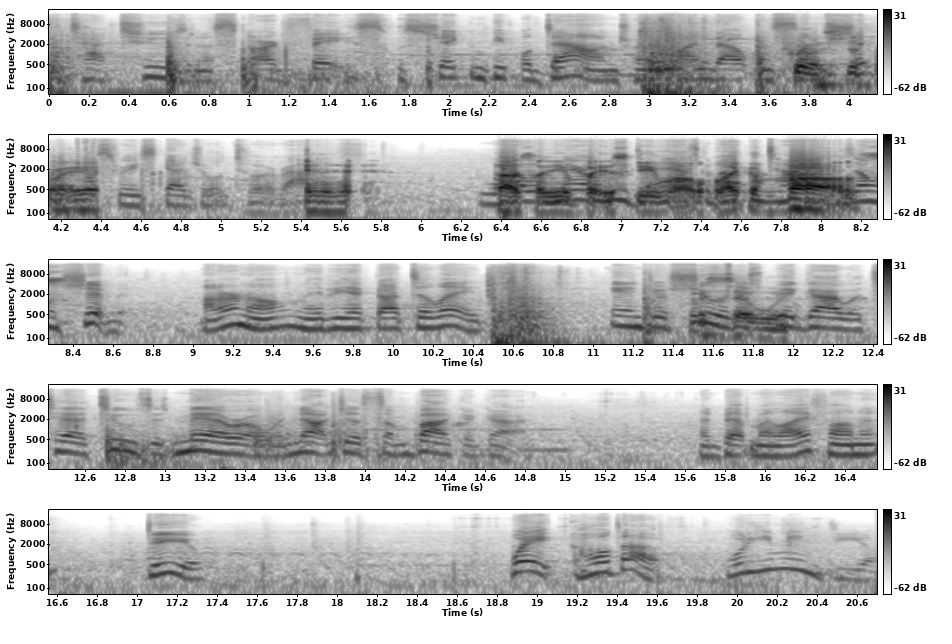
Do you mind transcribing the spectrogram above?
with tattoos and a scarred face was shaking people down trying to find out when some Gross, shipment right. was rescheduled to arrive. Why That's how would you Merrill play need to skee ask ball, like about a the time of his boss. own shipment? I don't know, maybe it got delayed. And you're sure so this weird. big guy with tattoos is Maero and not just some biker guy. I'd bet my life on it. Deal. Wait, hold up. What do you mean deal?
